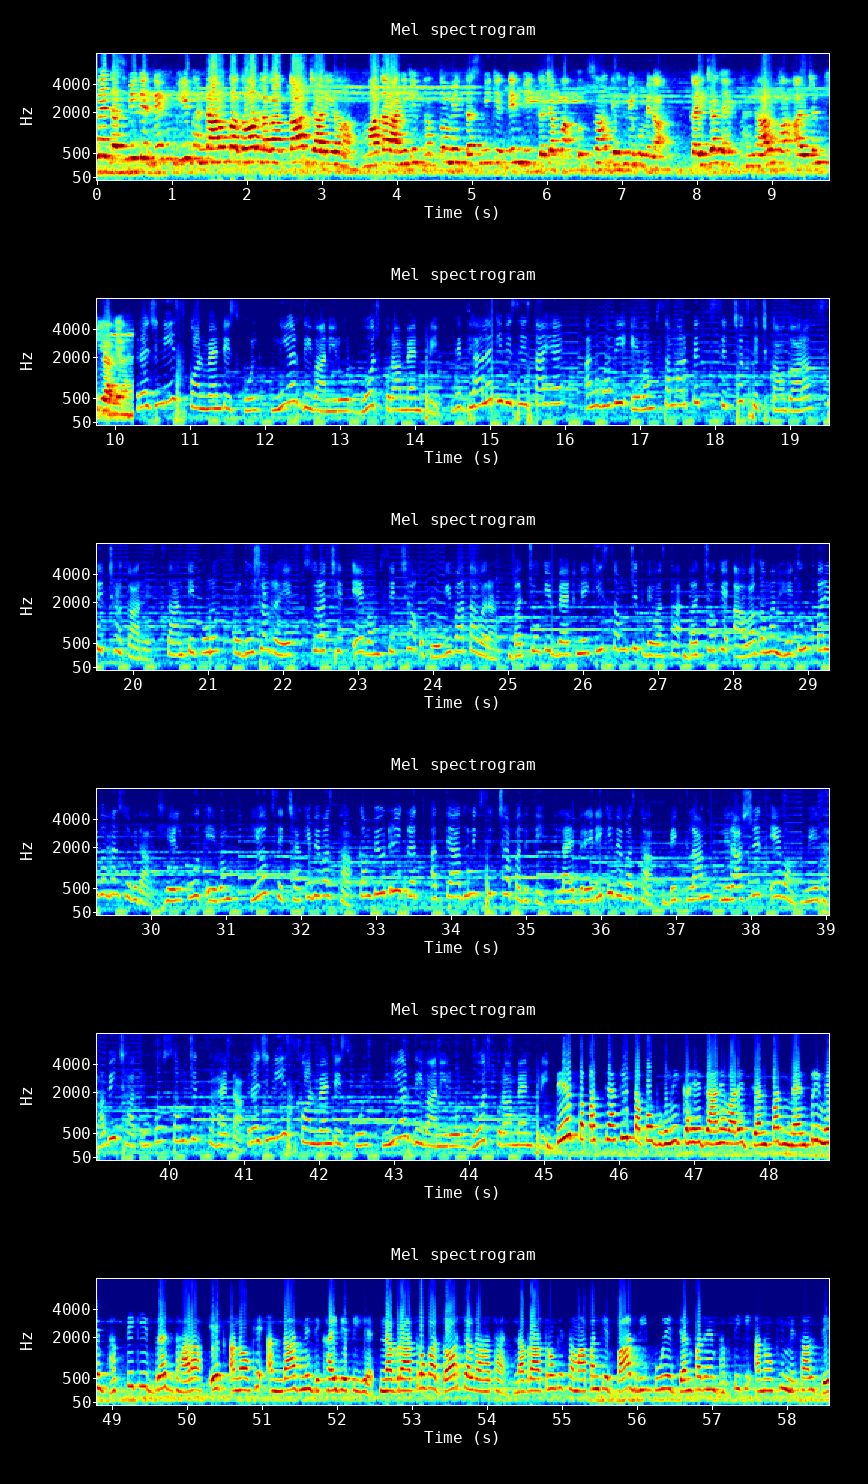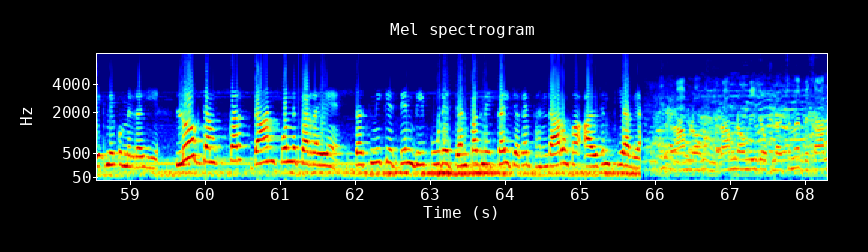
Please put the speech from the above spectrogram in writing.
में दसवीं के दिन भी भंडारों का दौर लगातार जारी रहा। माता रानी के भक्तों में दसवीं के दिन भी गजब का उत्साह देखने को मिला। कई जगह भंडारों का आयोजन किया गया Rajneesh convent school, near Diwani road, Bhojpura Mainpuri विद्यालय की विशेषताएँ हैं, अनुभवी एवं समर्पित शिक्षक शिक्षिकाओं द्वारा शिक्षण कार्य, शांतिपूर्ण प्रदूषण रहित सुरक्षित एवं शिक्षा उपयोगी वातावरण, बच्चों के बैठने की समुचित व्यवस्था, बच्चों के आवागमन हेतु परिवहन सुविधा खेल कूद एवं योग शिक्षा की व्यवस्था, कंप्यूटरीकृत अत्याधुनिक शिक्षा पद्धति, लाइब्रेरी की व्यवस्था, विकलांग, निराश्रित एवं मेधावी छात्रों को समुचित सहायता, Rajneesh convent school, near Diwani road, Bhojpura Mainpuri देव तपस्या की तपोभूमि कहे जाने वाले जनपद मैनपुरी में भक्ति की ब्रज धारा एक अनोखे अंदाज में दिखाई देती है। नवरात्रों का दौर चल रहा था। नवरात्रों के समापन के बाद भी पूरे जनपद में भक्ति की अनोखी मिसाल देखने को मिल रही है। लोग जमकर दान पुण्य कर रहे हैं। दसवीं के दिन भी पूरे जनपद में कई जगह भंडारों का आयोजन किया गया। रामनवमी के उपलक्ष्य में विशाल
